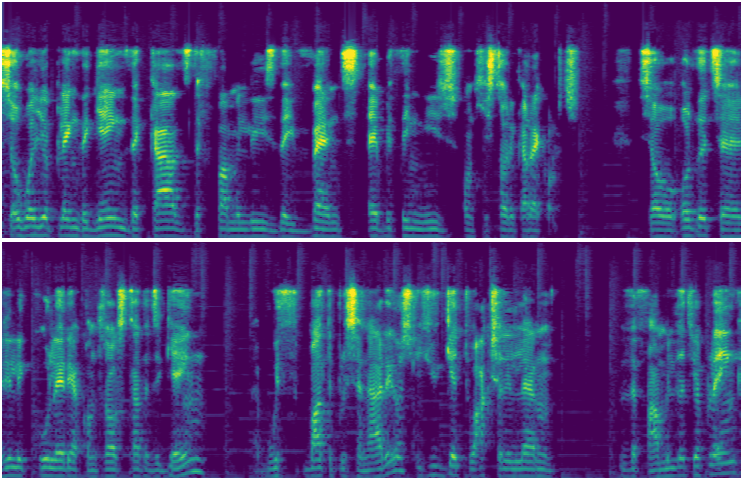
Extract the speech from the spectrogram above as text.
so while you're playing the game, the cards, the families, the events, everything is on historical records. So although it's a really cool area control strategy game uh, with multiple scenarios, you get to actually learn the family that you're playing,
